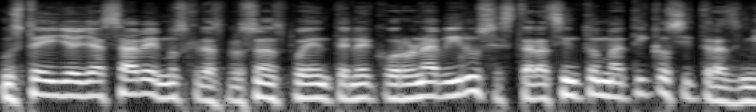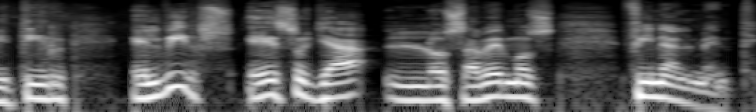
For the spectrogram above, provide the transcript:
Usted y yo ya sabemos que las personas pueden tener coronavirus, estar asintomáticos y transmitir el virus. Eso ya lo sabemos finalmente.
